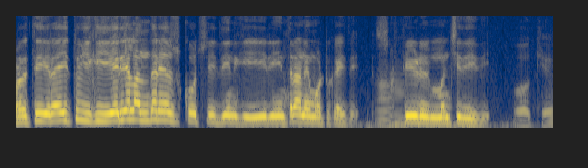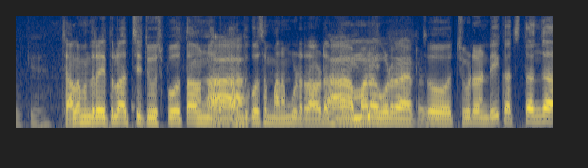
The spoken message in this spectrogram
ప్రతి రైతు ఈ ఏరియాలో అందరూ వేసుకోవచ్చు. దీనికి ఈ ఇంతనే మట్టుకైతే. స్పీడ్ మంచిది ఇది. Okay okay. చాలా మంది రైతులు వచ్చి చూసిపోతా ఉన్నారు. అందుకోసం మనం కూడా రావడం. మనం కూడా. సో చూడండి ఖచ్చితంగా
